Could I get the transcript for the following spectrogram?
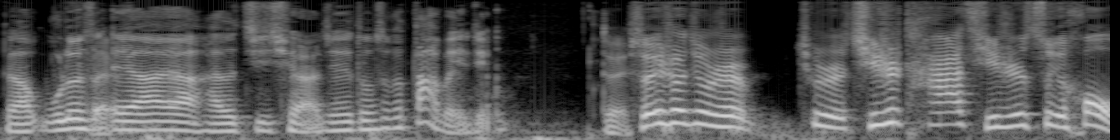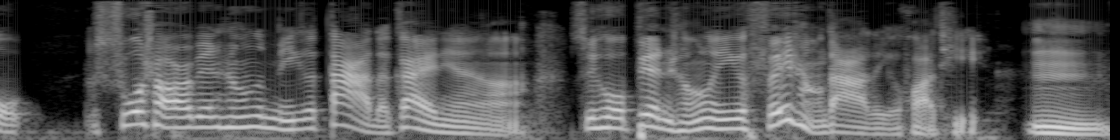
对吧？无论是 AI 啊还是机器人，这些都是个大背景。对，所以说就是就是，其实它其实最后说少儿编程这么一个大的概念啊，最后变成了一个非常大的一个话题，嗯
